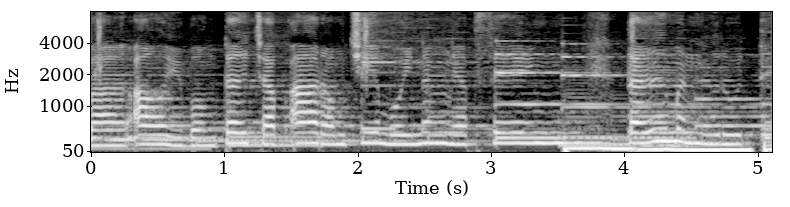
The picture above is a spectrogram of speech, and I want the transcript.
បើឲ្យបងទៅចាប់អារម្មណ៍ជាមួយនឹងអ្នកផ្សេង ទៅមិនរួចទេ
